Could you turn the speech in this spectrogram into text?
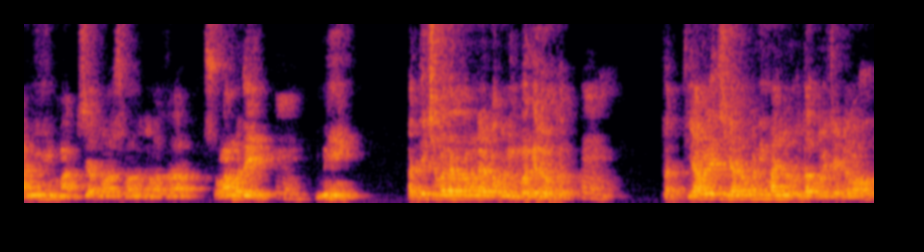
आणि मागच्या दोन हजार सोळा दोन हजार सोळा मध्ये मी अध्यक्ष पदाकरता मला या लोकांनी उभं केलं होतं. तर त्यावेळेस या लोकांनी माझ्या विरोधात परिचय केला हो.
